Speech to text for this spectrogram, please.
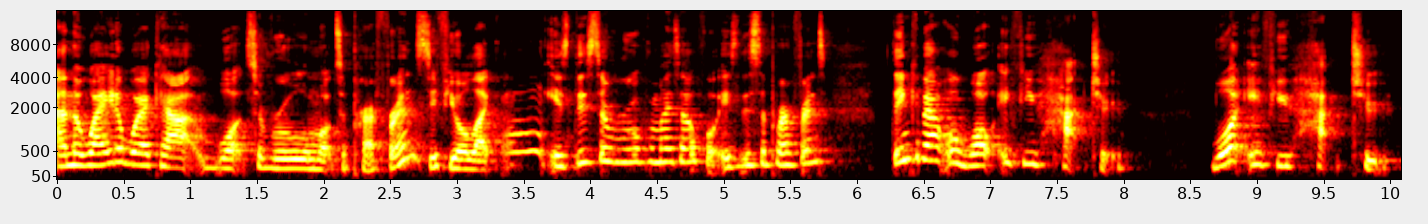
And the way to work out what's a rule and what's a preference, if you're like, mm, is this a rule for myself or is this a preference? Think about, well, what if you had to? What if you had to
